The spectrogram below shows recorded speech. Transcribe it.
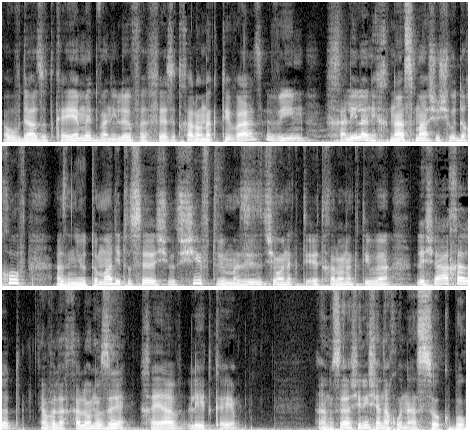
העובדה הזאת קיימת ואני לא אפספס את חלון הכתיבה הזה, ואם חלילה נכנס משהו שהוא דחוף, אז אני אוטומטית עושה איזשהו שיפט ומזיז את, שעון, את חלון הכתיבה לשעה אחרת, אבל החלון הזה חייב להתקיים. הנושא השני שאנחנו נעסוק בו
